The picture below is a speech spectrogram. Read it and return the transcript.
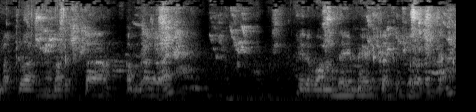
मतलब नमक इसका कम लग रहा है। फिर हम दही में करके पूरा करते हैं।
